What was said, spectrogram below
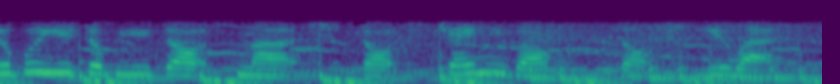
www.merch.jamieroxx.us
